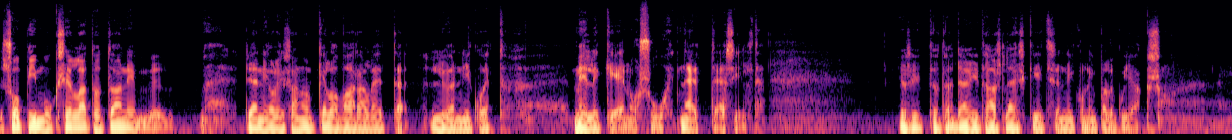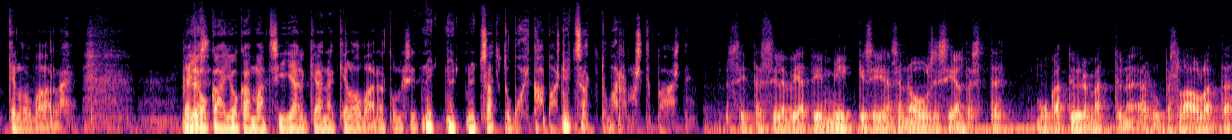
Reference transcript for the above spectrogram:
sopimuksella tota, niin Danny oli sanonut Kelovaaralle, että lyön niin kuin, että melkein osuu, että näyttää siltä. Ja sitten tota, Danny taas läski itse niin, kuin niin paljon kuin jaksoi. Kelovaara. Ja Mitäs? joka, joka matsin jälkeen aina Kelovaara tuli sitten, nyt, nyt, nyt sattu poikaapas, nyt sattu varmasti pahasti sitten sille vietiin mikki siihen, se nousi sieltä sitten muka tyrmättynä ja rupesi laulaa, että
